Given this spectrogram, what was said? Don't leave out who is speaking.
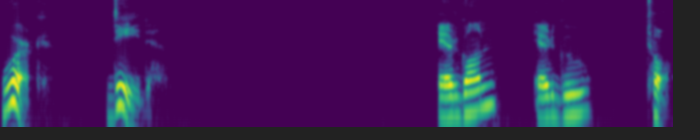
Speaker 1: work, deed. Ergon, ergu, to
